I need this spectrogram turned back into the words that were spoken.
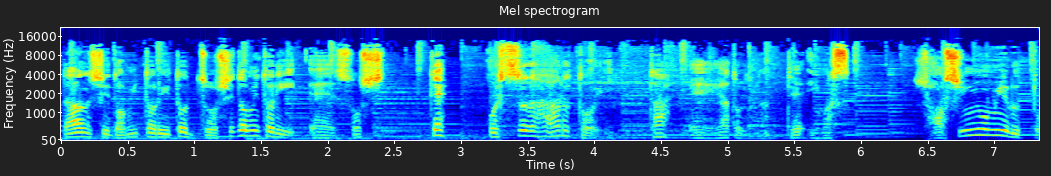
男子ドミトリーと女子ドミトリー、えー、そして個室があるといった、え、宿になっています。写真を見ると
